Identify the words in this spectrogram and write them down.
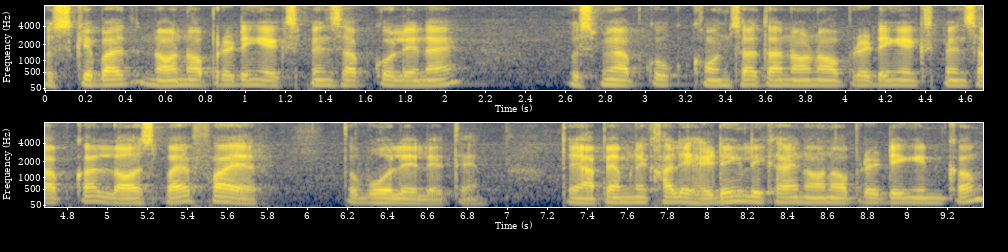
उसके बाद नॉन ऑपरेटिंग एक्सपेंस आपको लेना है। उसमें आपको कौन सा था? नॉन ऑपरेटिंग एक्सपेंस आपका लॉस बाय फायर तो वो ले लेते हैं। तो यहाँ पे हमने खाली हेडिंग लिखा है नॉन ऑपरेटिंग इनकम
